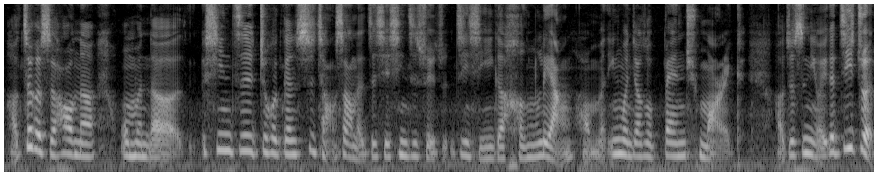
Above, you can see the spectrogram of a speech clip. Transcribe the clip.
好，这个时候呢，我们的薪资就会跟市场上的这些薪资水准进行一个衡量。好，我们英文叫做 benchmark。好，就是你有一个基准，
